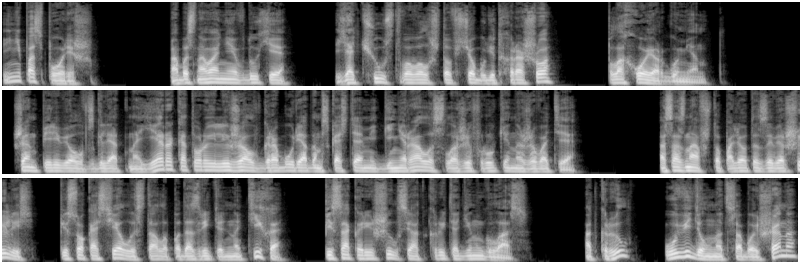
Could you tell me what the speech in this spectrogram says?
И не поспоришь. Обоснование в духе «я чувствовал, что все будет хорошо» — плохой аргумент. Шен перевел взгляд на Ера, который лежал в гробу рядом с костями генерала, сложив руки на животе. Осознав, что полеты завершились, песок осел и стало подозрительно тихо, Писака решился открыть один глаз. Открыл, увидел над собой Шена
